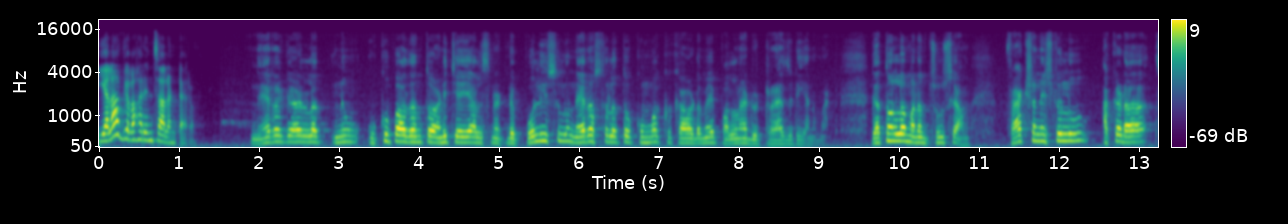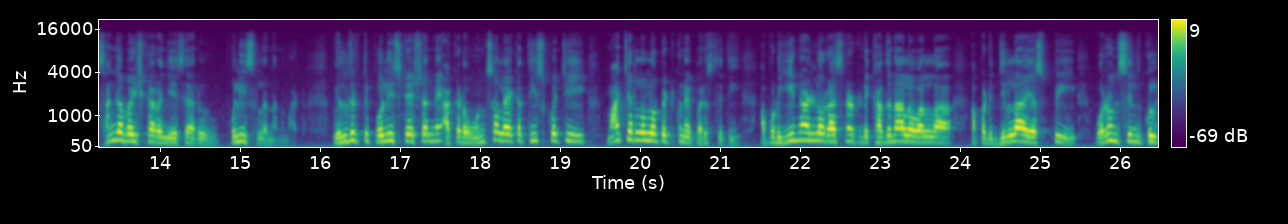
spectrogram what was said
ఎలా వ్యవహరించాలంటారు? నేరగాళ్ళను ఉక్కుపాదంతో అణిచేయాల్సినటువంటి పోలీసులు నేరస్తులతో కుమ్మక్కు కావడమే పల్నాడు ట్రాజడీ అన్నమాట. గతంలో మనం చూసాం ఫ్యాక్షనిస్టులు అక్కడ సంఘ బహిష్కారం చేశారు పోలీసులను అనమాట వెల్దుర్తి పోలీస్ స్టేషన్ని అక్కడ ఉంచలేక తీసుకొచ్చి మాచర్లలో పెట్టుకునే పరిస్థితి. అప్పుడు ఈనాడులో రాసినటువంటి కథనాల వల్ల అప్పటి జిల్లా ఎస్పీ వరుణ్ సింధ్ కుల్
